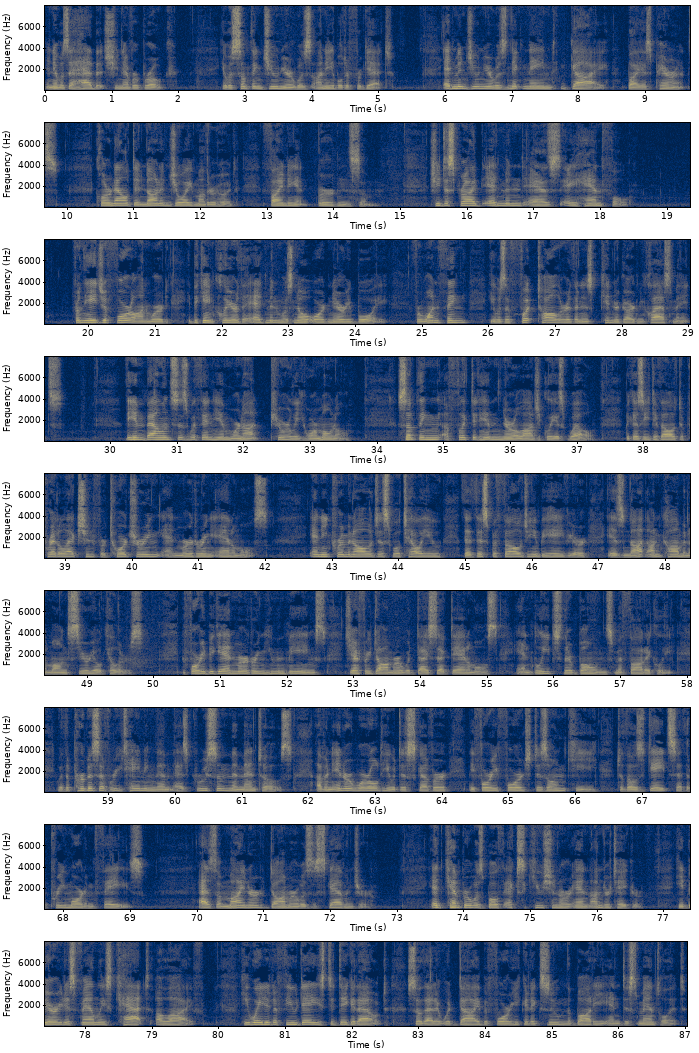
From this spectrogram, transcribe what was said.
and it was a habit she never broke. It was something Junior was unable to forget. Edmund Jr. was nicknamed Guy by his parents. Clarnell did not enjoy motherhood, finding it burdensome. She described Edmund as a handful. From the age of four onward, it became clear that Edmund was no ordinary boy. For one thing, he was a foot taller than his kindergarten classmates. The imbalances within him were not purely hormonal. Something afflicted him neurologically as well, because he developed a predilection for torturing and murdering animals. Any criminologist will tell you that this pathology and behavior is not uncommon among serial killers. Before he began murdering human beings, Jeffrey Dahmer would dissect animals and bleach their bones methodically, with the purpose of retaining them as gruesome mementos of an inner world he would discover before he forged his own key to those gates at the pre-mortem phase. As a minor, Dahmer was a scavenger. Ed Kemper was both executioner and undertaker. He buried his family's cat alive. He waited a few days to dig it out so that it would die before he could exhume the body and dismantle it.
